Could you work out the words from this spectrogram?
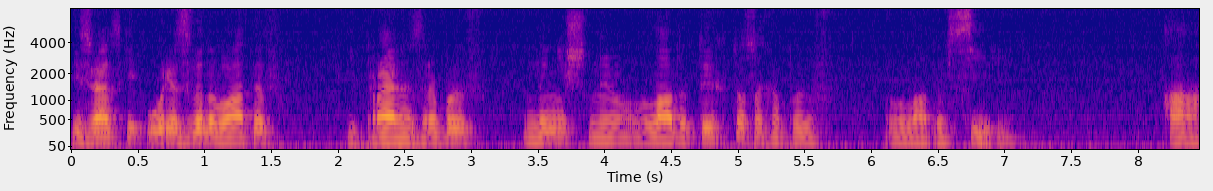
ізраїльський уряд звинуватив і правильно зробив нинішню владу тих, хто захопив владу в Сірії. а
